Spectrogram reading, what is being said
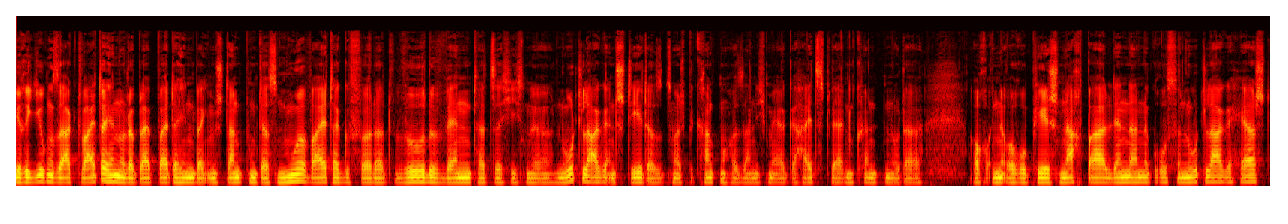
Die Regierung sagt weiterhin oder bleibt weiterhin bei ihrem Standpunkt, dass nur weiter gefördert würde, wenn tatsächlich eine Notlage entsteht, also zum Beispiel Krankenhäuser nicht mehr geheizt werden könnten oder auch in europäischen Nachbarländern eine große Notlage herrscht.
